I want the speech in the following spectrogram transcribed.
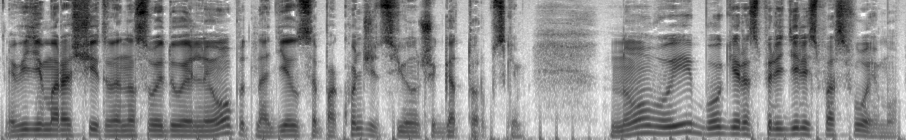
Видимо, рассчитывая на свой дуэльный опыт, надеялся покончить с юношей Гатторпским. Но вы, боги, распорядились по-своему.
